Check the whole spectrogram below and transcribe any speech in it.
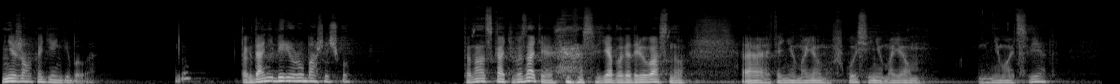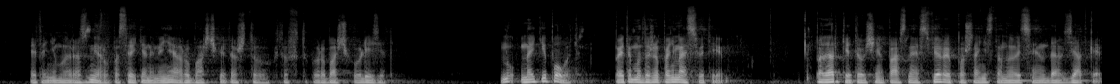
Мне жалко деньги было. Ну, тогда не бери рубашечку. То надо сказать, вы знаете, я благодарю вас, но э, это не в моем вкусе, не в моем, не мой цвет. Это не мой размер. Вы посмотрите на меня, рубашечка, это что? Кто в такую рубашечку влезет? Ну, найти повод. Поэтому мы должны понимать, святые, подарки – это очень опасная сфера, потому что они становятся иногда взяткой.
